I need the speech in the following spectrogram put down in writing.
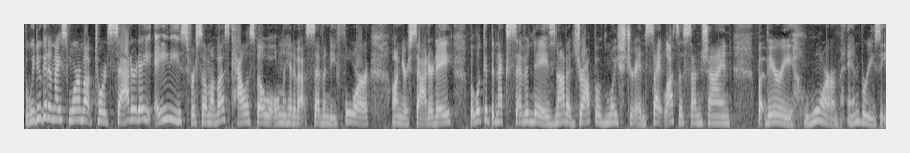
but we do get a nice warm up towards Saturday, 80s for some of us. Kalispell will only hit about 74 on your Saturday, but look at the next seven days, not a drop of moisture in sight, lots of sunshine, but very warm and breezy.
